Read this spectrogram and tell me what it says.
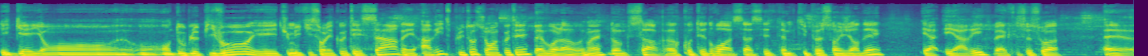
et Gay en, en, en double pivot, et tu mets qui sur les côtés? Sar et Harit plutôt sur un côté? Ben voilà, ouais. Ouais. donc ça, euh, côté droit, ça c'est un petit peu son jardin. Et, et Harit, ben, que ce soit euh,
